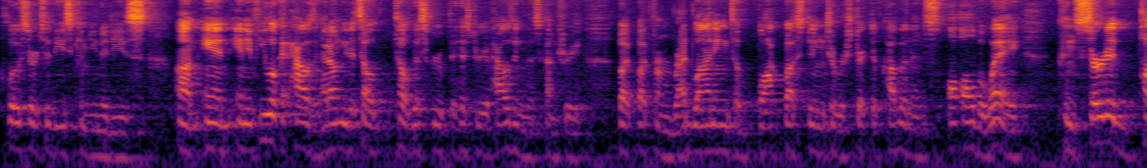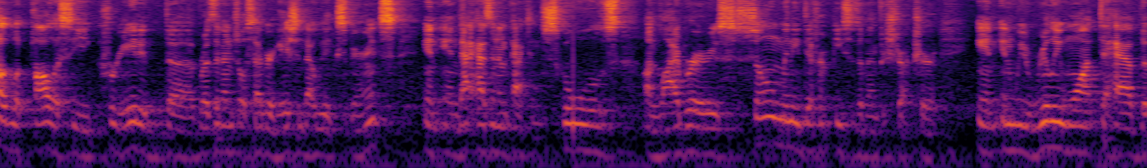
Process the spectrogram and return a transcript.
closer to these communities. Um, and, and if you look at housing, I don't need to tell, tell this group the history of housing in this country, but, but from redlining to blockbusting to restrictive covenants, all, all the way, concerted public policy created the residential segregation that we experience. And, and that has an impact in schools, on libraries, so many different pieces of infrastructure. And, and we really want to have the,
